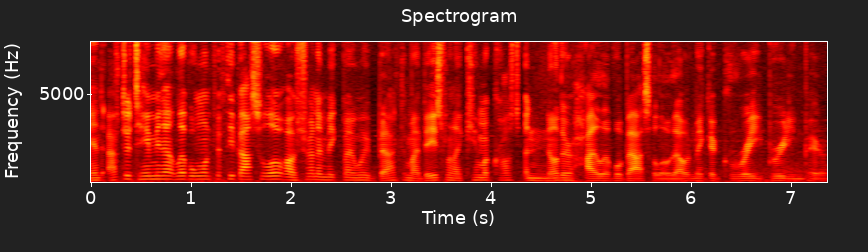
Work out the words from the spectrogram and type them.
And after taming that level 150 Basilo, I was trying to make my way back to my base when I came across another high level Basilo that would make a great breeding pair.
